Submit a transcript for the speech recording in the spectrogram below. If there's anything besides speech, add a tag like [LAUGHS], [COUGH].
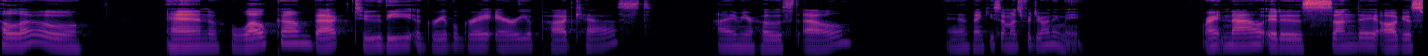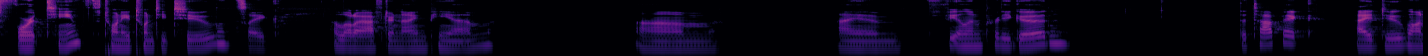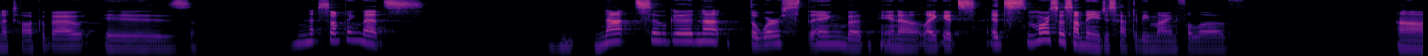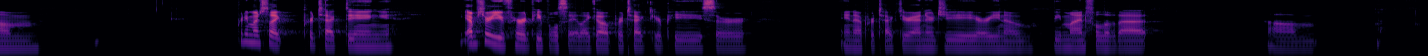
Hello, and welcome back to the Agreeable Gray Area podcast. I am your host, Elle, and thank you so much for joining me. Right now, it is Sunday, August 14th, 2022. It's like a little after 9 p.m. Um, I am feeling pretty good. The topic I do want to talk about is something that's not so good, not the worst thing, but you know, like it's it's more so something you just have to be mindful of. Um pretty much like protecting I'm sure you've heard people say like, "Oh, protect your peace," or you know, protect your energy, or you know, be mindful of that. Um,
